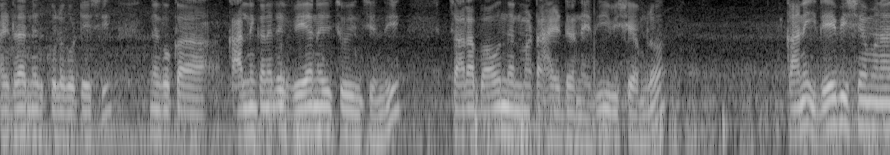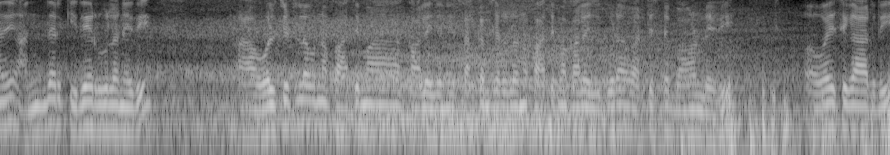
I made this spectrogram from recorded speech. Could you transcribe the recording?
హైడ్రా అనేది కూలగొట్టేసి దానికి ఒక కాలనీకి అనేది వే అనేది చూపించింది. చాలా బాగుందన్నమాట హైడ్రా అనేది ఈ విషయంలో. కానీ ఇదే విషయం అనేది అందరికీ ఇదే రూల్ అనేది ఆ ఓల్డ్ సిటీలో ఉన్న ఫాతిమా కాలేజ్ అనేది సల్కం ఉన్న ఫాతిమా కాలేజ్ కూడా వర్తిస్తే బాగుండేది. ఓవైసీ గారిది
